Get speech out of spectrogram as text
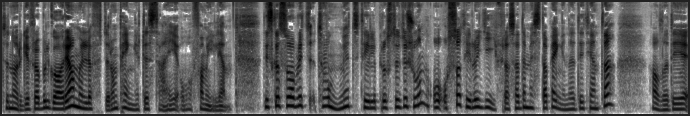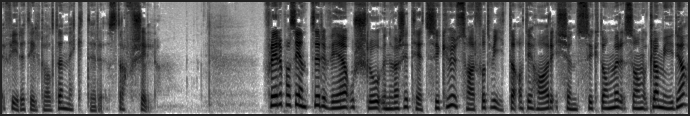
til Norge fra Bulgaria med løfter om penger til seg og familien. De skal så ha blitt tvunget til prostitusjon, og også til å gi fra seg det meste av pengene de tjente. Alle de fire tiltalte nekter straffskyld. Flere pasienter ved Oslo universitetssykehus har fått vite at de har kjønnssykdommer som klamydia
